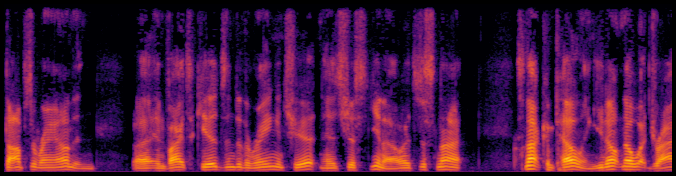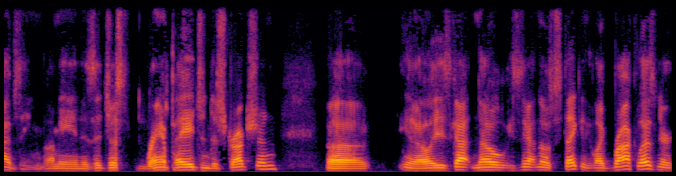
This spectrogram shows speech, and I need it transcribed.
stomps around, and uh, invites kids into the ring and shit. And it's just you know, it's just not, it's not compelling. You don't know what drives him. I mean, is it just rampage and destruction? Uh, you know, he's got no, he's got no stake in it. Like Brock Lesnar,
